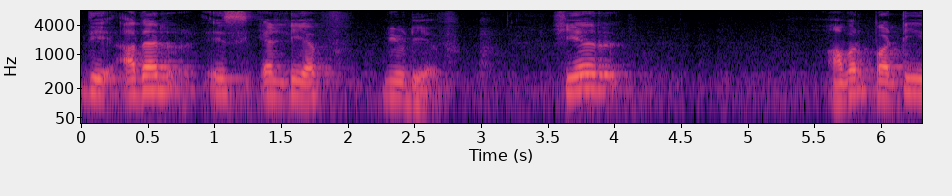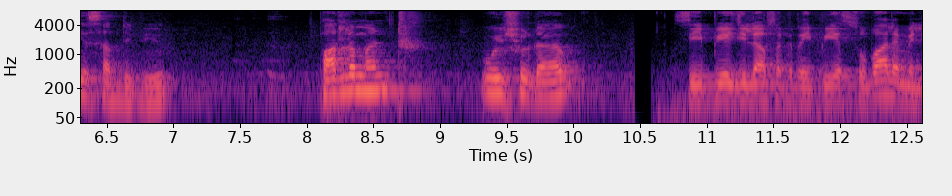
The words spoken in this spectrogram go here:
the other is LDF, UDF. Here our party is of the view parliament we should have C P I ജില്ലാ secretary P S Subal M L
